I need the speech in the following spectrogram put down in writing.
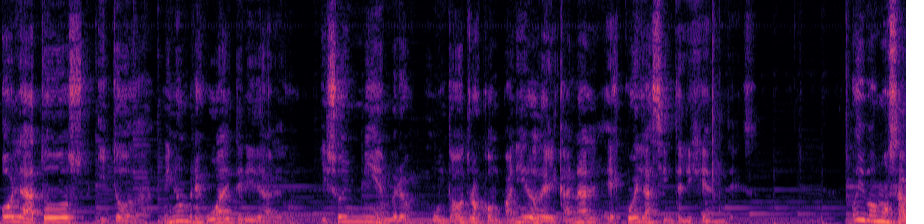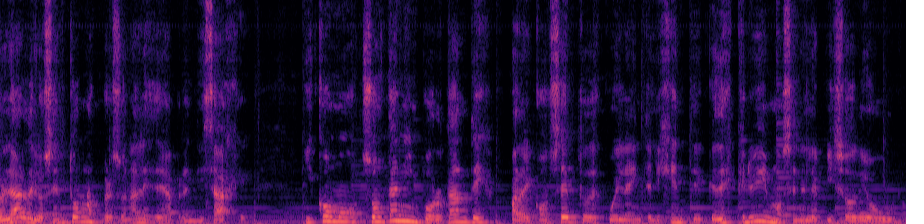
Hola a todos y todas, mi nombre es Walter Hidalgo y soy miembro, junto a otros compañeros del canal Escuelas Inteligentes. Hoy vamos a hablar de los entornos personales de aprendizaje y cómo son tan importantes para el concepto de escuela inteligente que describimos en el episodio 1.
